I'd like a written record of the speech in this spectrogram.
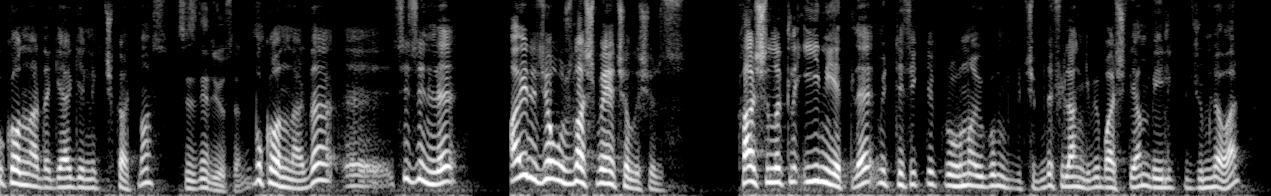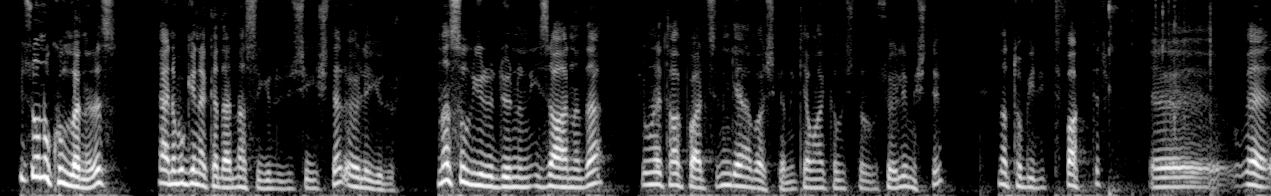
Bu konularda gerginlik çıkartmaz. Siz ne diyorsanız. Bu konularda e, sizinle ayrıca uzlaşmaya çalışırız. Karşılıklı iyi niyetle müttefiklik ruhuna uygun bir biçimde filan gibi başlayan beylik bir cümle var. Biz onu kullanırız. Yani bugüne kadar nasıl yürüdü şey işler öyle yürür. Nasıl yürüdüğünün izahını da Cumhuriyet Halk Partisi'nin genel başkanı Kemal Kılıçdaroğlu söylemişti. NATO bir ittifaktır. Ee, ve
